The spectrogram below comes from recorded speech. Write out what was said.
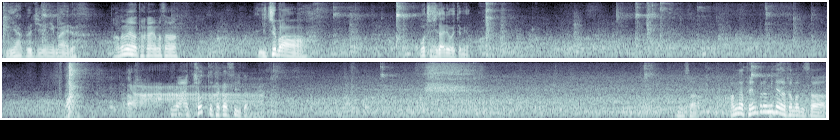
212マイル。頼むよ高山さん。1番。もうちょい左置いてみよううわちょっと高すぎたな。でもさあんな天ぷらみたいな球でさ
